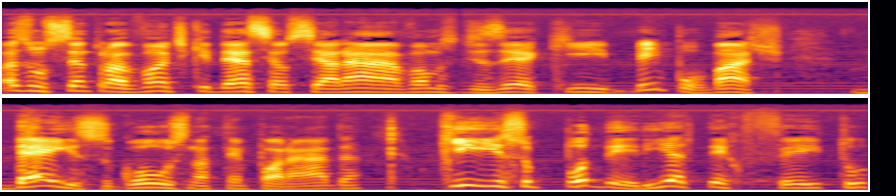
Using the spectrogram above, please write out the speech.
mas um centroavante que desce ao Ceará, vamos dizer aqui, bem por baixo, 10 gols na temporada, que isso poderia ter feito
